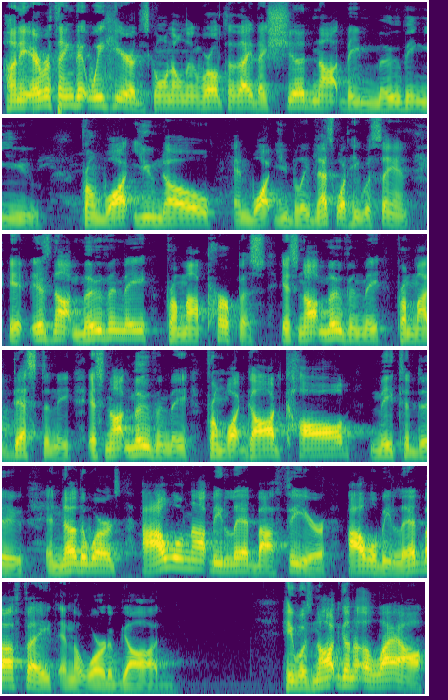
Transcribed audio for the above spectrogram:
Honey, everything that we hear that's going on in the world today, they should not be moving you from what you know and what you believe. And that's what he was saying. It is not moving me from my purpose. It's not moving me from my destiny. It's not moving me from what God called me to do. In other words, I will not be led by fear. I will be led by faith and the Word of God. He was not going to allow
